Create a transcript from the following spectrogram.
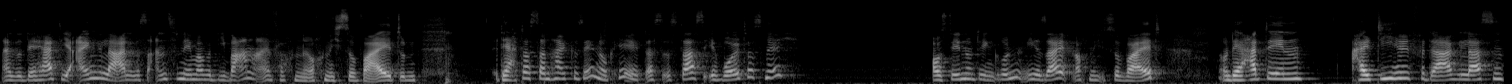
also der Herr hat die eingeladen, das anzunehmen, aber die waren einfach noch nicht so weit. Und der hat das dann halt gesehen, okay, das ist das, ihr wollt das nicht. Aus den und den Gründen, ihr seid noch nicht so weit. Und er hat denen halt die Hilfe dagelassen,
